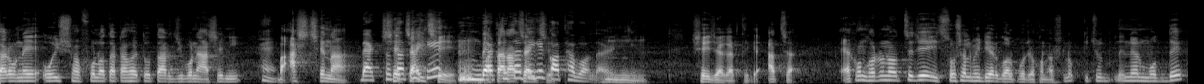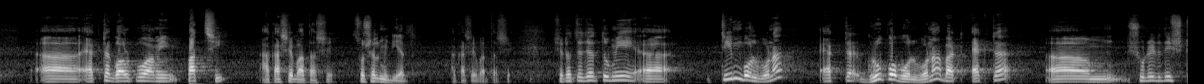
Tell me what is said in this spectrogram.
কারণে ওই সফলতাটা হয়তো তার জীবনে আসেনি হ্যাঁ। বা আসছে না সে চাইছে তারা চাইছে। কথা বলা সেই জায়গার থেকে। আচ্ছা এখন ঘটনা হচ্ছে যে এই সোশ্যাল মিডিয়ার গল্প যখন আসলো কিছুদিনের মধ্যে আহ, একটা গল্প আমি পাচ্ছি আকাশে বাতাসে সোশ্যাল মিডিয়ার আকাশে বাতাসে। সেটা হচ্ছে যে তুমি টিম বলব না একটা গ্রুপও বলব না বাট একটা সুনির্দিষ্ট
